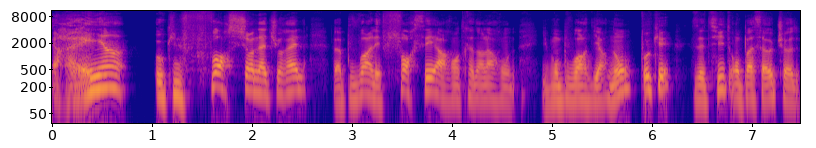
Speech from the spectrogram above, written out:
rien aucune force surnaturelle va pouvoir les forcer à rentrer dans la ronde. Ils vont pouvoir dire non, ok, that's it, on passe à autre chose.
